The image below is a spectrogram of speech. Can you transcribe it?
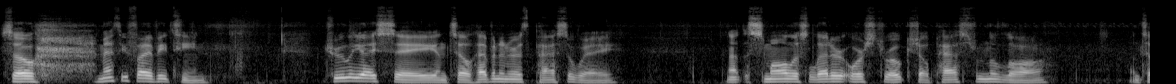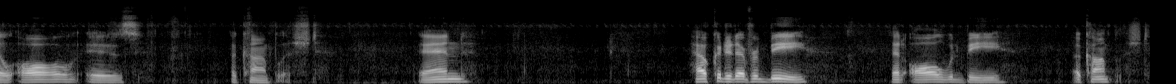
So, Matthew 5:18 Truly I say until heaven and earth pass away not the smallest letter or stroke shall pass from the law until all is accomplished. And how could it ever be that all would be accomplished?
